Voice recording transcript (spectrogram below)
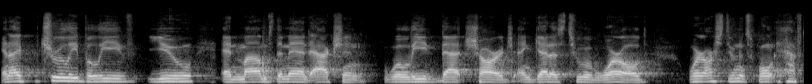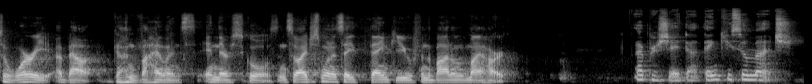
And I truly believe you and Moms Demand Action will lead that charge and get us to a world where our students won't have to worry about gun violence in their schools. And so I just want to say thank you from the bottom of my heart. I appreciate that. Thank you so much.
